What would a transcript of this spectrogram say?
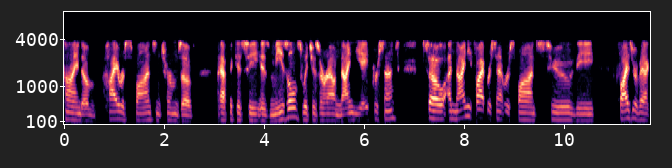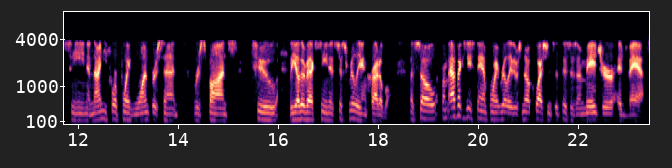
kind of high response in terms of efficacy is measles, which is around 98%. So a 95% response to the Pfizer vaccine and 94.1% response to the other vaccine is just really incredible. So, from efficacy standpoint, really, there's no questions that this is a major advance.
